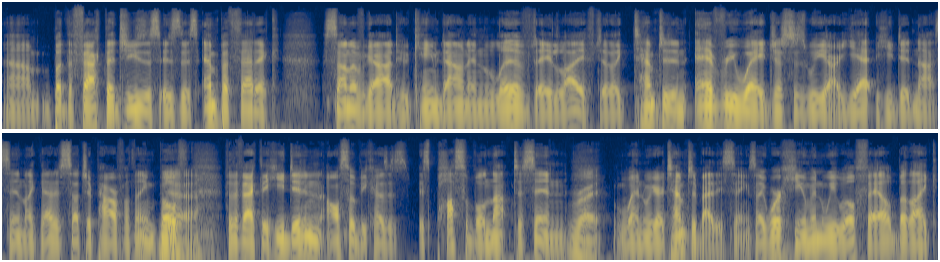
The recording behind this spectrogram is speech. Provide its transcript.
Um, but the fact that jesus is this empathetic Son of God who came down and lived a life to like tempted in every way, just as we are, yet he did not sin. Like that is such a powerful thing, both yeah. for the fact that he didn't, also because it's, it's possible not to sin right. when we are tempted by these things. Like we're human, we will fail, but like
